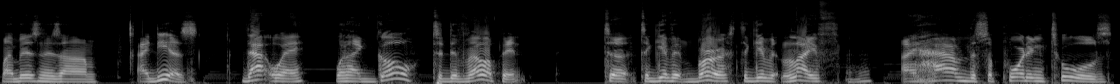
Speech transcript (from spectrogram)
my business um, ideas. That way, when I go to develop it, to, to give it birth, to give it life, Mhm. I have the supporting tools.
